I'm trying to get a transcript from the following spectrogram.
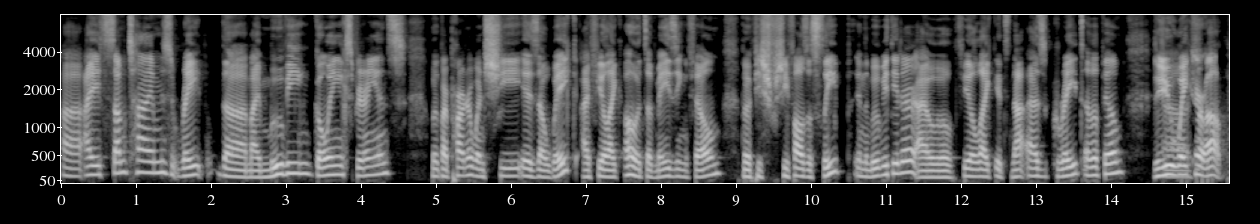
Uh, I sometimes rate the my movie going experience with my partner when she is awake. I feel like oh, it's amazing film. But if she, she falls asleep in the movie theater, I will feel like it's not as great of a film. Do you Uh, wake her up?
